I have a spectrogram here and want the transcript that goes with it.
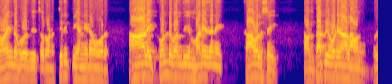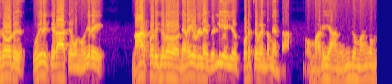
நுழைந்த போது ஒருவன் திருப்பி என்னிடம் ஒரு ஆளை கொண்டு வந்து மனிதனை காவல் செய். அவன் தப்பி ஓடினால் அவன் உயிரோடு உயிருக்கீடாக உன் உயிரை நாற்பது கிலோ நிறையுள்ள வெள்ளியையோ கொடுக்க வேண்டும் என்றான். உம் அடியான் இங்கும் அங்கும்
